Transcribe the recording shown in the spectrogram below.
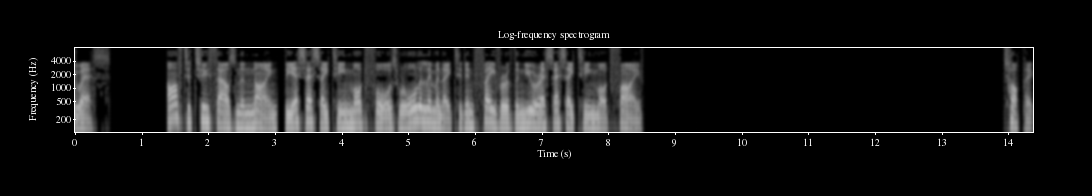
U.S. After 2009, the SS-18 Mod 4s were all eliminated in favor of the newer SS-18 Mod 5. Topic:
